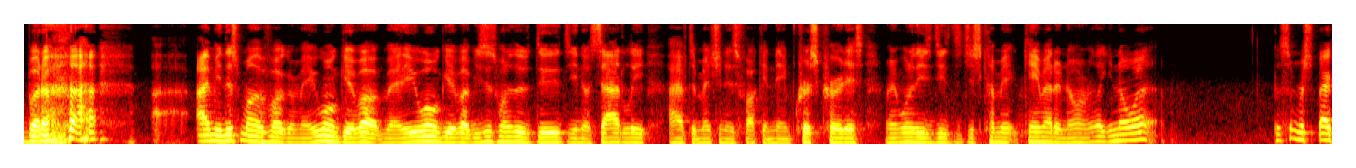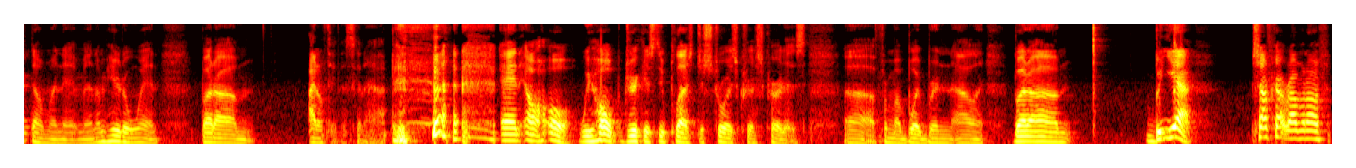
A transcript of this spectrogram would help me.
But uh, I mean, this motherfucker, man, he won't give up, man. He won't give up. He's just one of those dudes, you know. Sadly, I have to mention his fucking name, Chris Curtis. Right, one of these dudes that just come in, came out of nowhere. Like, you know what? Put some respect on my name, man. I'm here to win. But um, I don't think that's gonna happen. and oh, oh, we hope Dricus Du Plessis destroys Chris Curtis, uh, from my boy Brendan Allen. But um, but yeah, Shavkat Rakhmonov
